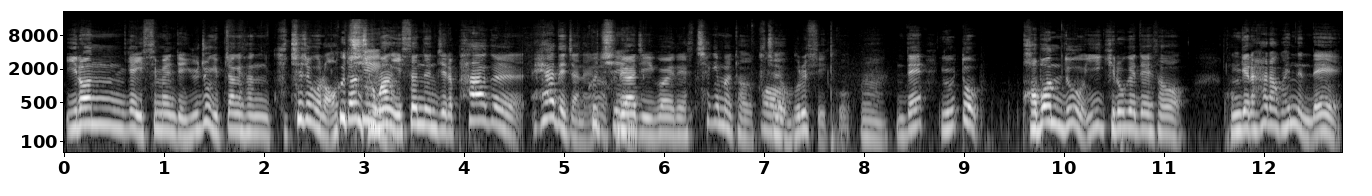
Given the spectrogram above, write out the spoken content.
이런 게 있으면 이제 유족 입장에서는 구체적으로 어떤 그치. 정황이 있었는지를 파악을 해야 되잖아요. 그치. 그래야지 이거에 대해서 책임을 더 구체적으로 어. 물을 수 있고. 음. 근데 이거 또 법원도 이 기록에 대해서 공개를 하라고 했는데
